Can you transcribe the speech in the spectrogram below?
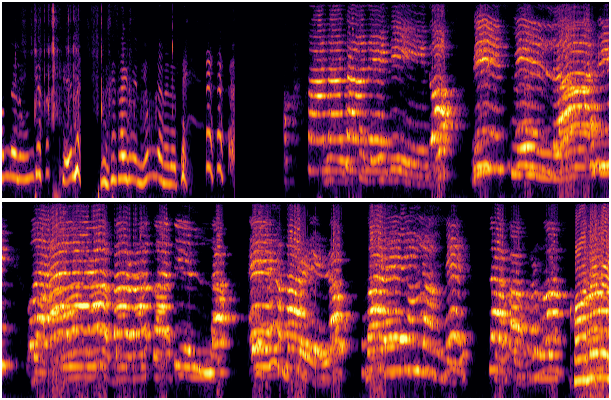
हम बैलून के साथ खेल दूसरी साइड में नहीं हम जाने देते। खाने में।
